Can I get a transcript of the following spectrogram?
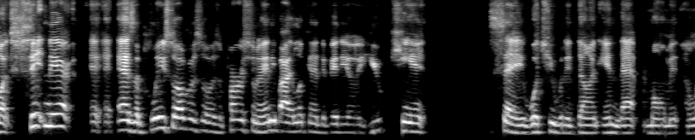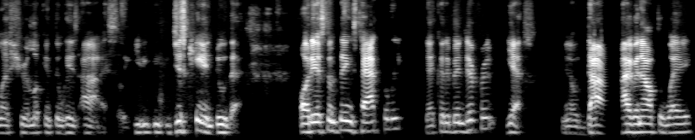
but sitting there as a police officer or as a person or anybody looking at the video, you can't say what you would have done in that moment unless you're looking through his eyes. So you, you just can't do that. Are there some things tactfully that could have been different? Yes. You know, diving out the way,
